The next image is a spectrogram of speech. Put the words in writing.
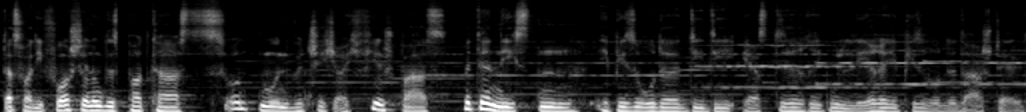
Das war die Vorstellung des Podcasts und nun wünsche ich euch viel Spaß mit der nächsten Episode, die die erste reguläre Episode darstellt.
